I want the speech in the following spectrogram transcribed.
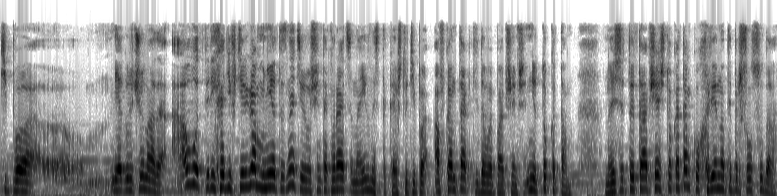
Типа, я говорю, что надо? А вот, переходи в Телеграм. Мне это, знаете, очень так нравится наивность такая, что типа, а ВКонтакте давай пообщаемся. Нет, только там. Но если ты, ты общаешься только там, какого хрена ты пришел сюда?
